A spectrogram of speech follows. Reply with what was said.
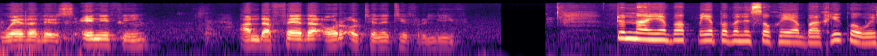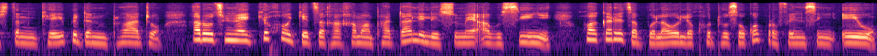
whether there is anything under further or alternative relief. tona ya pabalesego ya baagi kwa western cape dan plato a re o tshwenywa ke go oketsega ga maphata le lesome a bosenyi go akaretsa polao le kgothoso kwa porofenseng eo.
